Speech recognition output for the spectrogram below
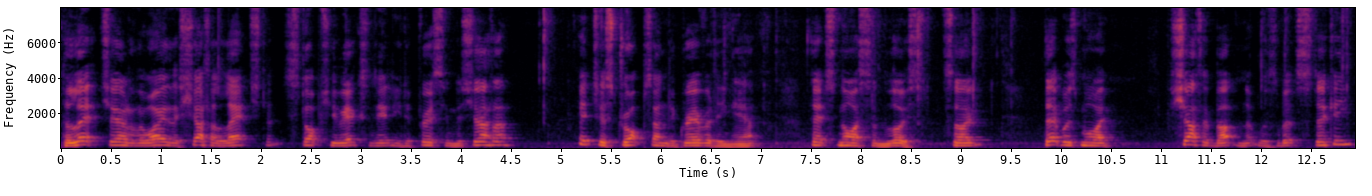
the latch out of the way, the shutter latch that stops you accidentally depressing the shutter, it just drops under gravity now. That's nice and loose. So that was my shutter button that was a bit sticky.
